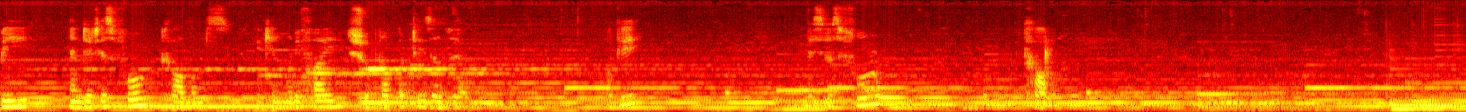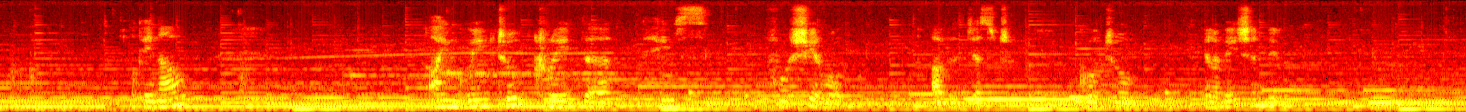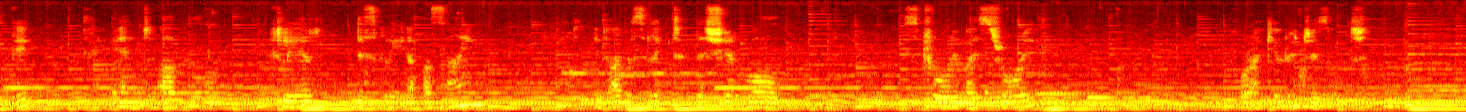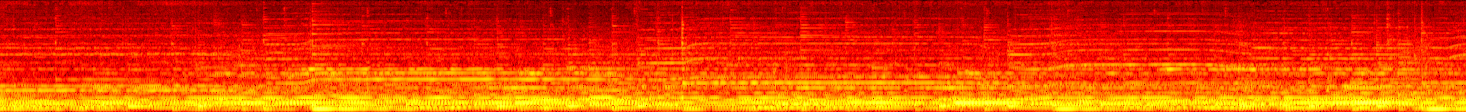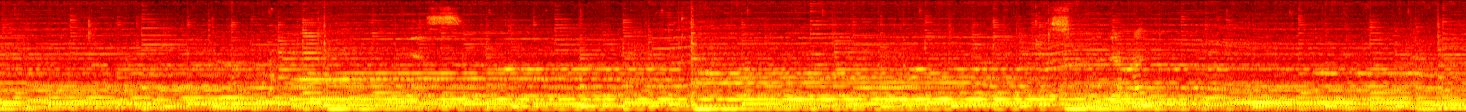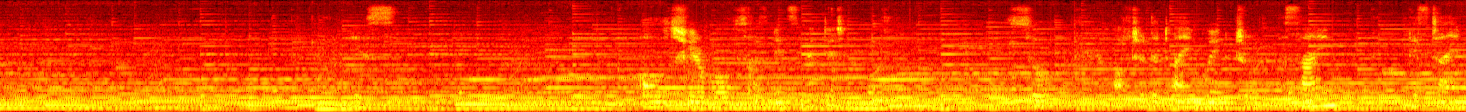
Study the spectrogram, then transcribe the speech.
be and it is 4 columns. You can modify show properties as well. Okay? This is 4 column. Okay now I'm going to create the hinges for shear wall I will just go to elevation view. Okay and I will clear display of a sign. And I will select the shear wall story by story for accurate result selected so after that I am going to assign. This time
